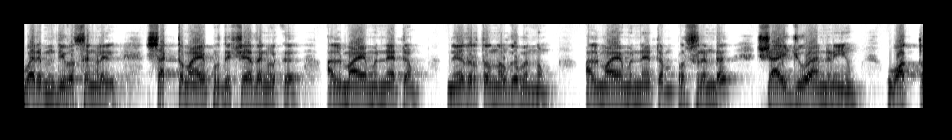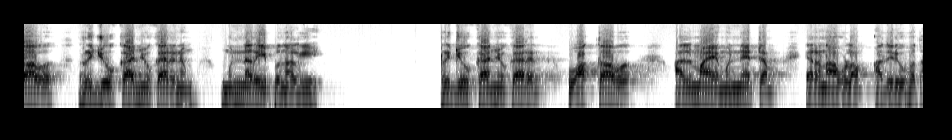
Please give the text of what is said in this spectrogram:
വരും ദിവസങ്ങളിൽ ശക്തമായ പ്രതിഷേധങ്ങൾക്ക് അൽമായ മുന്നേറ്റം നേതൃത്വം നൽകുമെന്നും അൽമായ മുന്നേറ്റം പ്രസിഡന്റ് ഷൈജു ആന്റണിയും വക്താവ് റിജു കാഞ്ഞൂക്കാരനും മുന്നറിയിപ്പ് നൽകി. റിജു കാഞ്ഞുക്കാരൻ വാക്താവ് അൽമായ മുന്നേറ്റം എറണാകുളം അതിരൂപത.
